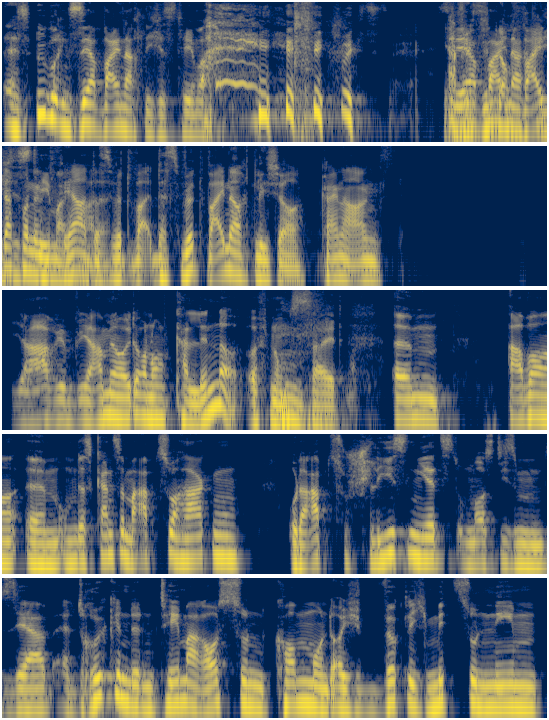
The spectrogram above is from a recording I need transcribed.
es ist übrigens sehr weihnachtliches Thema. Ja, wir sind noch weit davon Thema entfernt. gerade. Das wird, das wird weihnachtlicher. Keine Angst. Ja, wir, wir haben ja heute auch noch Kalenderöffnungszeit. ähm, aber ähm, um das Ganze mal abzuhaken oder abzuschließen jetzt, um aus diesem sehr erdrückenden Thema rauszukommen und euch wirklich mitzunehmen,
